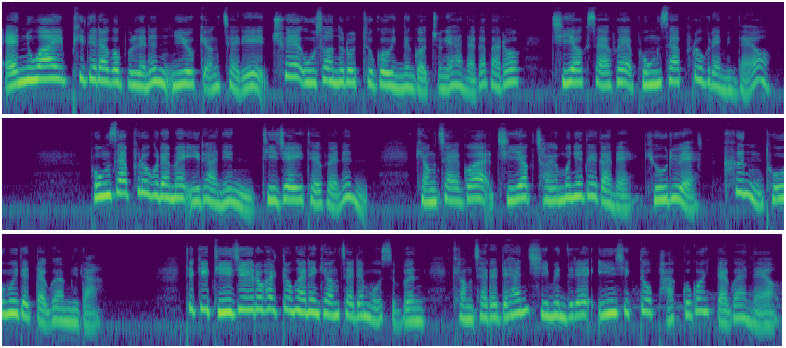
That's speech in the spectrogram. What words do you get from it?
NYPD라고 불리는 뉴욕 경찰이 최우선으로 두고 있는 것 중에 하나가 바로 지역사회 봉사 프로그램인데요. 봉사 프로그램의 일환인 DJ 대회는 경찰과 지역 젊은이들 간의 교류에 큰 도움이 됐다고 합니다. 특히 DJ로 활동하는 경찰의 모습은 경찰에 대한 시민들의 인식도 바꾸고 있다고 하네요.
